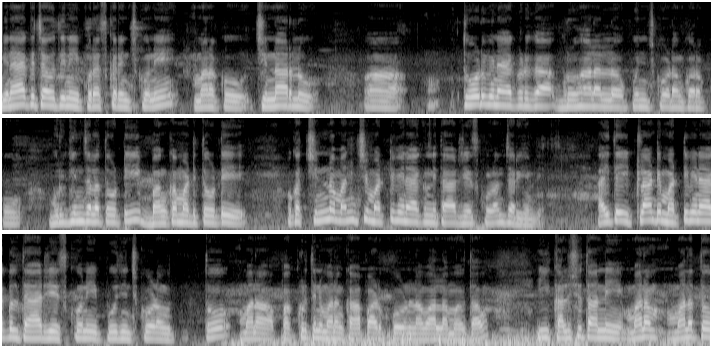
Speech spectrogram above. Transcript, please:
వినాయక చవితిని పురస్కరించుకొని మనకు చిన్నారులు తోడు వినాయకుడిగా గృహాలలో పూజించుకోవడం కొరకు గురిగింజలతోటి బంకమట్టితోటి ఒక చిన్న మంచి మట్టి వినాయకుడిని తయారు చేసుకోవడం జరిగింది. అయితే ఇట్లాంటి మట్టి వినాయకులు తయారు చేసుకొని పూజించుకోవడంతో మన ప్రకృతిని మనం కాపాడుకున్న వాళ్ళం అవుతాం. ఈ కలుషితాన్ని మనం మనతో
